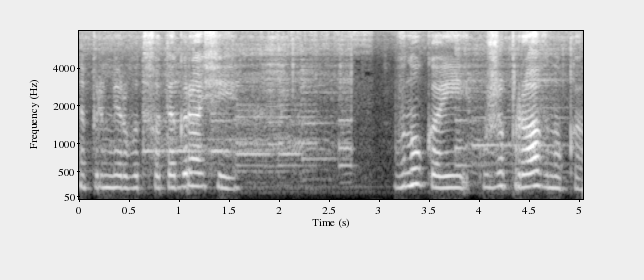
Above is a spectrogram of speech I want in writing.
например, вот фотографии внука и уже правнука.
